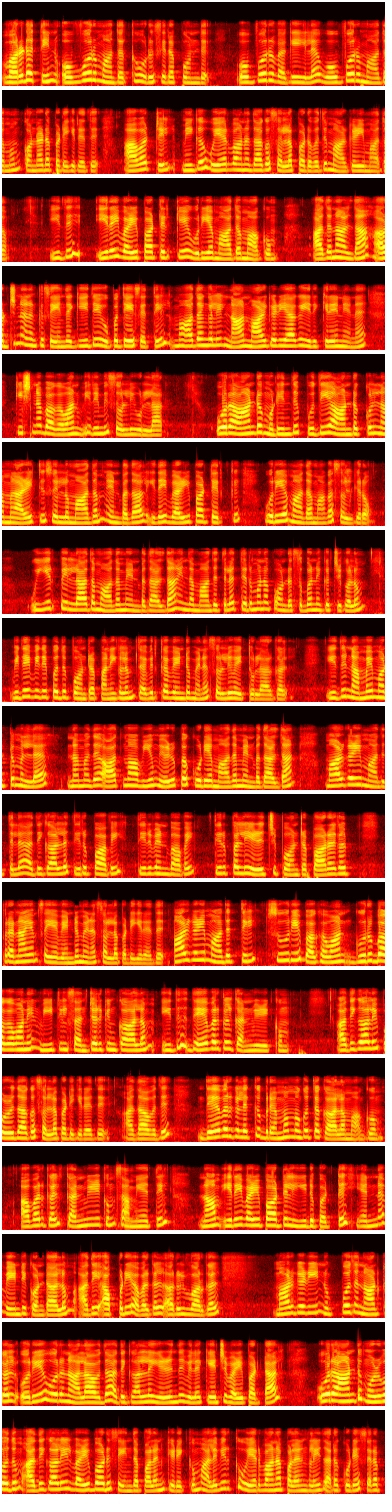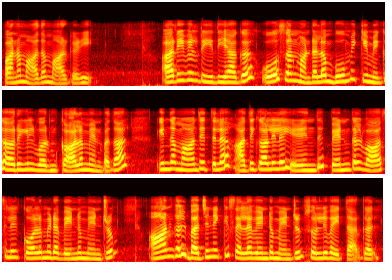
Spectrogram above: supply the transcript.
வருடத்தின் ஒவ்வொரு மாதத்திற்கும் ஒரு சிறப்புண்டு. ஒவ்வொரு வகையில ஒவ்வொரு மாதமும் கொண்டாடப்படுகிறது. அவற்றில் மிக உயர்வானதாக சொல்லப்படுவது மார்கழி மாதம். இது இறை வழிபாட்டிற்கே உரிய மாதம் ஆகும். அதனால்தான் அர்ஜுனனுக்கு செய்த கீதை உபதேசத்தில் மாதங்களில் நான் மார்கழியாக இருக்கிறேன் என கிருஷ்ண பகவான் விரும்பி சொல்லியுள்ளார். ஒரு ஆண்டு முடிந்து புதிய ஆண்டுக்குள் நம்மை அழைத்துச் செல்லும் மாதம் என்பதால் இதை வழிபாட்டிற்கு உரிய மாதமாக சொல்கிறோம். உயிர்ப்பு இல்லாத மாதம் என்பதால்தான் இந்த மாதத்தில் திருமணம் போன்ற சுப நிகழ்ச்சிகளும் விதை விதைப்பது போன்ற பணிகளும் தவிர்க்க வேண்டும் என சொல்லி வைத்துள்ளார்கள். இது நம்மை மட்டுமல்ல நமது ஆத்மாவையும் எழுப்பக்கூடிய மாதம் என்பதால்தான் மார்கழி மாதத்தில் அதிகால திருப்பாவை திருவெண்பாவை திருப்பள்ளி எழுச்சி போன்ற பாடல்கள் பிரணாயம் செய்ய வேண்டும் என சொல்லப்படுகிறது. மார்கழி மாதத்தில் சூரிய பகவான் குரு பகவானின் வீட்டில் சஞ்சரிக்கும் காலம் இது தேவர்கள் கண்விழிக்கும் அதிகாலை பொழுதாக சொல்லப்படுகிறது. அதாவது தேவர்களுக்கு பிரம்ம முகூர்த்த காலமாகும். அவர்கள் கண்விழிக்கும் சமயத்தில் நாம் இறை வழிபாட்டில் ஈடுபட்டு என்ன வேண்டிக் கொண்டாலும் அதை அப்படி அவர்கள் அருள்வார்கள். மார்கழியின் முப்பது நாட்கள் ஒரே ஒரு நாளாவது அதிகாலையில் எழுந்து விளக்கேற்றி வழிபட்டால் ஒரு ஆண்டு முழுவதும் அதிகாலையில் வழிபாடு செய்த பலன் கிடைக்கும் அளவிற்கு உயர்வான பலன்களை தரக்கூடிய சிறப்பான மாதம் மார்கழி. அறிவியல் ரீதியாக ஓசோன் மண்டலம் பூமிக்கு மிக அருகில் வரும் காலம் என்பதால் இந்த மாதத்தில் அதிகாலையில் எழுந்து பெண்கள் வாசலில் கோலமிட வேண்டும் என்றும் ஆண்கள் பஜனைக்கு செல்ல வேண்டும் என்றும் சொல்லி வைத்தார்கள்.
